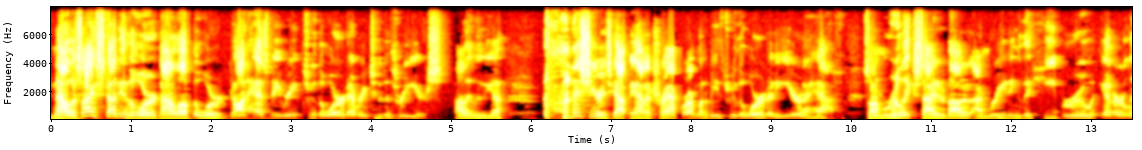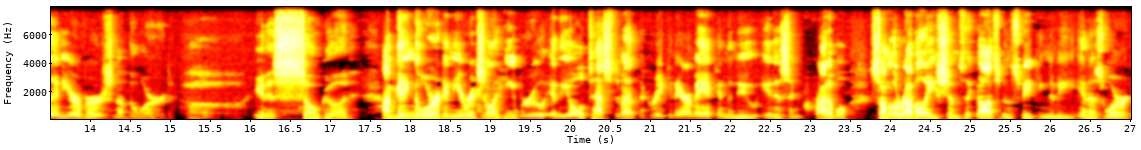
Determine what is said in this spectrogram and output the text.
Now, as I study the word, and I love the word, God has me read through the word every two to three years. Hallelujah. this year, He's got me on a track where I'm going to be through the word in a year and a half. So I'm really excited about it. I'm reading the Hebrew interlinear version of the word. It is so good. I'm getting the word in the original Hebrew in the Old Testament, the Greek and Aramaic in the New. It is incredible. Some of the revelations that God's been speaking to me in His Word.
